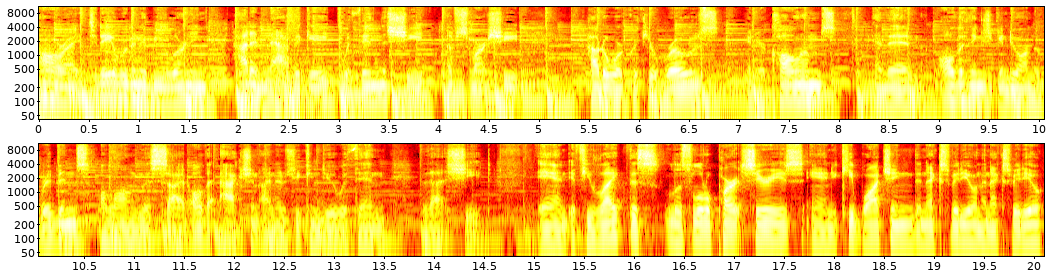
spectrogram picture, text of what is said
All right, today we're going to be learning how to navigate within the sheet of Smartsheet, how to work with your rows and your columns, and then all the things you can do on the ribbons along this side, all the action items you can do within that sheet. And if you like this, this little part series and you keep watching the next video and the next video,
